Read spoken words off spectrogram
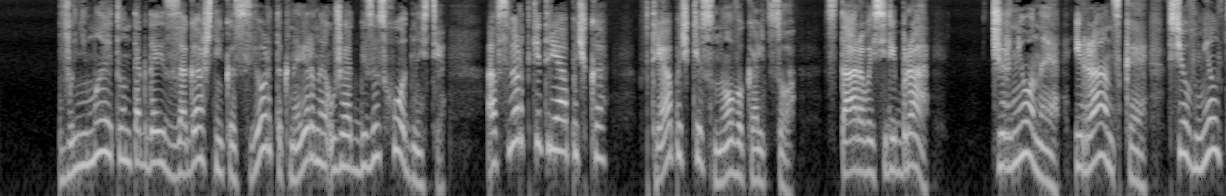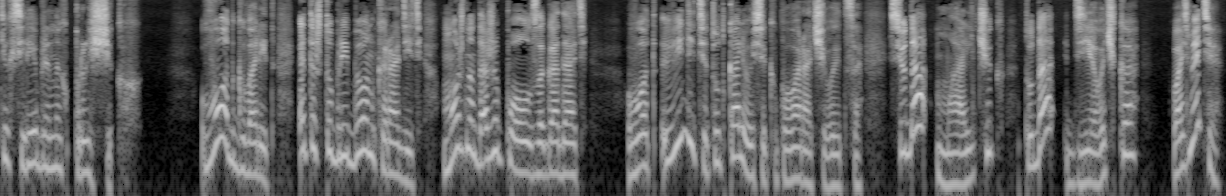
Вынимает он тогда из загашника сверток, наверное, уже от безысходности. А в свертке тряпочка. В тряпочке снова кольцо. Старого серебра. Чернёное, иранское, все в мелких серебряных прыщиках. «Вот, — говорит, — это чтобы ребенка родить, можно даже пол загадать. Вот, видите, тут колесико поворачивается. Сюда мальчик, туда девочка. Возьмете?»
